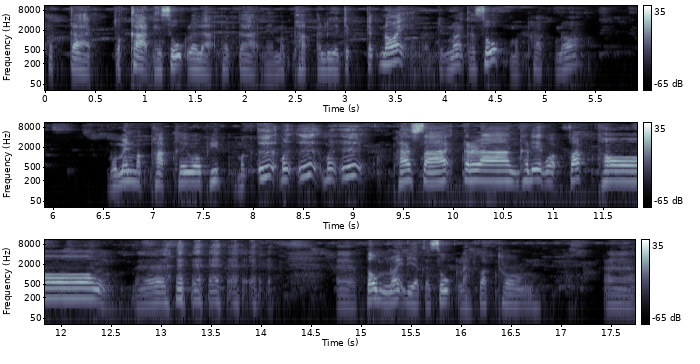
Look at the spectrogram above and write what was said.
ผักกาดผักกาดให้สุกแล้วล่ะผักกาดเนี่ยมักพักกระเรือจักจักน้อยจักน้อยก็สุกมักพักเนาะโมเมนต์มักพักเคยว่าพิษมักอึมักอึมักอึภาษากลางเขาเรียกว่าฟักทองเออเออต้มน้อยเดียวก็สุกละฟักทองเนี่ยอ่า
